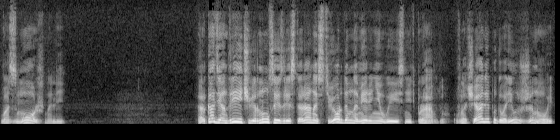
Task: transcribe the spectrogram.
возможно ли? Аркадий Андреевич вернулся из ресторана с твердым намерением выяснить правду. Вначале поговорил с женой.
